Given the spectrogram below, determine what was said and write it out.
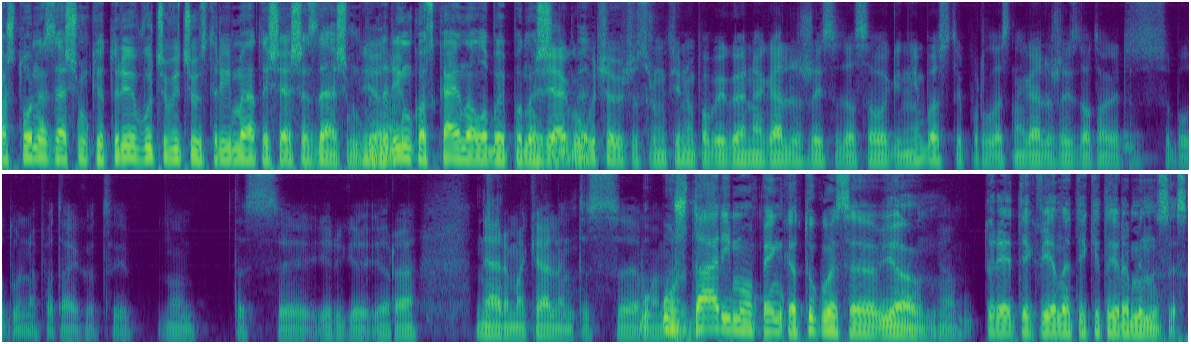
84, Vučevičius 3 metai 60. Jo. Rinkos kaina labai Ir panaši. jeigu bet- Vučevičius rungtynių pabaigoje negali žaisti dėl savo gynybos, tai Purlas negali žaisti dėl to, kad jis su baudų nepataiko. Tai nu, tas e, irgi yra nerima keliantis. e, momentas. Uždarimo penketukuose, jo, Jo. turėti tiek vieną, tiek kitą yra minusas.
